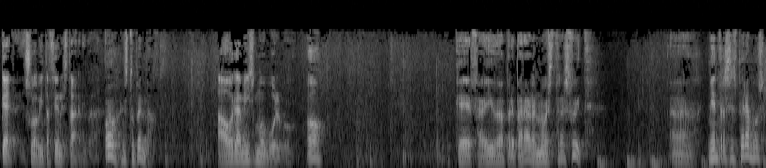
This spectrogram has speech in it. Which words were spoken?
¿Qué? Su habitación está arriba. Oh, estupendo. Ahora mismo vuelvo. Oh. Kef ha ido a preparar nuestra suite. Ah, mientras esperamos,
